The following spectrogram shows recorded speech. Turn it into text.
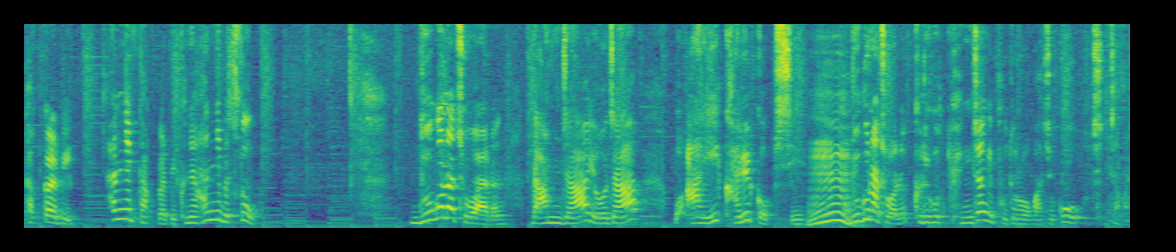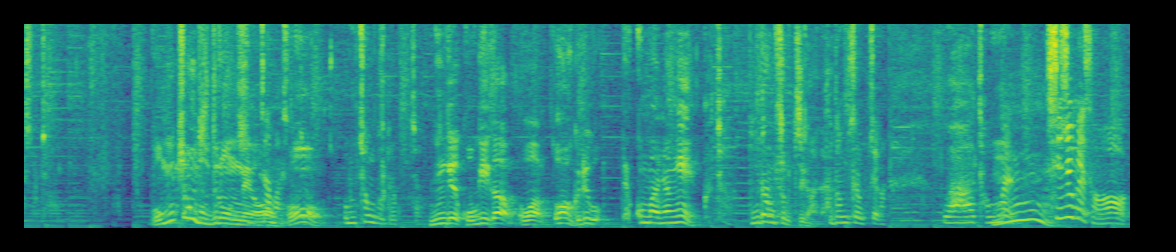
닭갈비 한입 닭갈비 그냥 한 입에 쏙. 누구나 좋아하는 남자 여자 뭐 아이 가릴 거 없이 음. 누구나 좋아하는 그리고 굉장히 부드러워가지고 진짜 맛있죠. 엄청 부드럽네요. 진짜 맛있죠. 어. 엄청 부드럽죠. 이게 고기가 와, 와 그리고 매콤한 향이 그쵸. 부담스럽지가 않아요. 부담스럽지가. 와 정말 음. 시중에서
